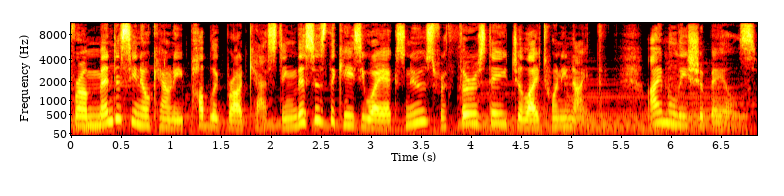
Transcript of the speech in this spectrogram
From Mendocino County Public Broadcasting, this is the KZYX News for Thursday, July 29th. I'm Alicia Bales.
